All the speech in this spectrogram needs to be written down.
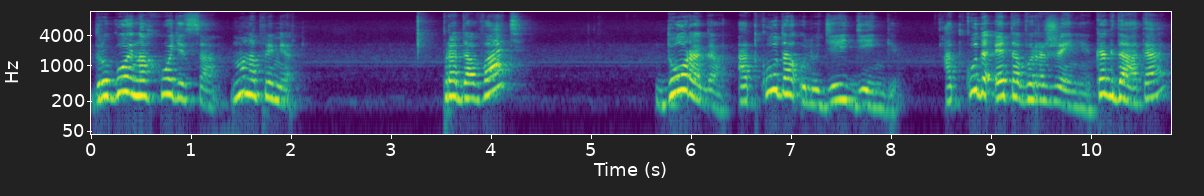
другой находится, ну, например, продавать Дорого. Откуда у людей деньги? Откуда это выражение? Когда-то,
